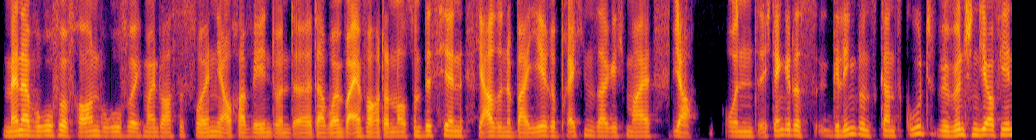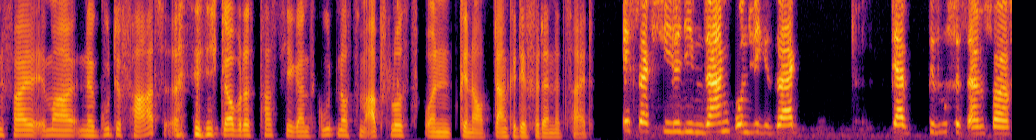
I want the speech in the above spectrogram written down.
Männerberufe, Frauenberufe, ich meine, du hast es vorhin ja auch erwähnt und äh, da wollen wir einfach dann auch so ein bisschen, ja, so eine Barriere brechen, sage ich mal. Ja, und ich denke, das gelingt uns ganz gut. Wir wünschen dir auf jeden Fall immer eine gute Fahrt. Ich glaube, das passt hier ganz gut noch zum Abschluss. Und genau, danke dir für deine Zeit. Ich sage vielen lieben Dank und wie gesagt, der Beruf ist einfach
